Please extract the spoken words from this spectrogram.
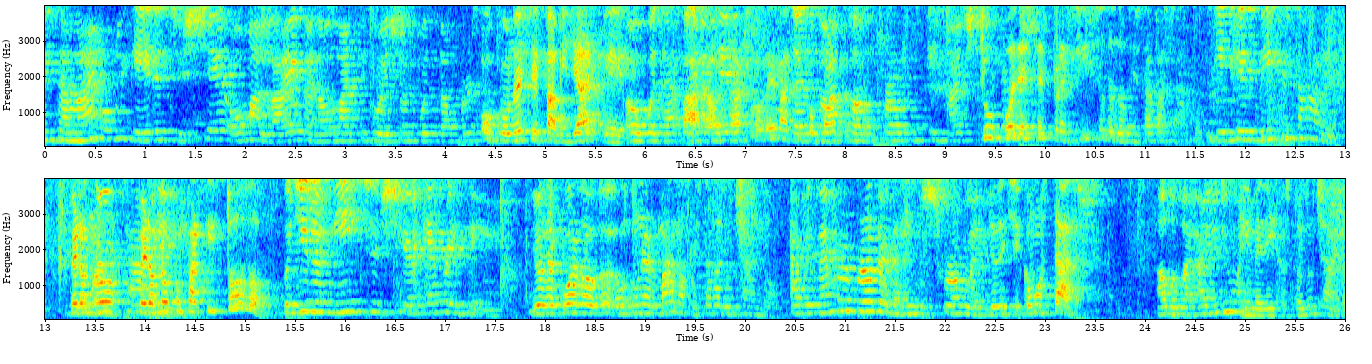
is, am I obligated to share all my life and all my situation with that person? O con ese familiar que va a causar problemas to compartes. Tú puedes ser preciso de lo que está pasando, You can be precise. pero no, pero no compartir todo. But you don't need to share everything. Yo recuerdo uh, un hermano que estaba luchando. I remember a brother that he was struggling. Yo dije, ¿cómo estás? I was like, how you Y doing? me dijo, estoy luchando,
